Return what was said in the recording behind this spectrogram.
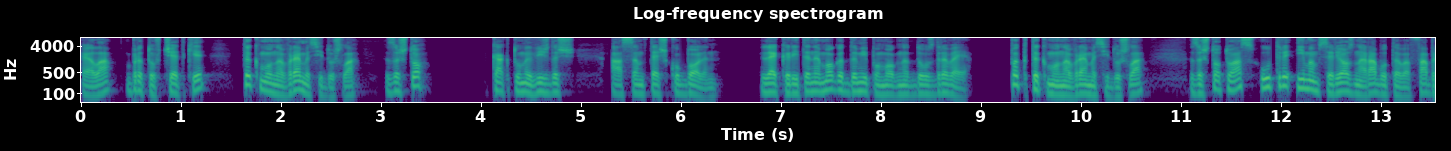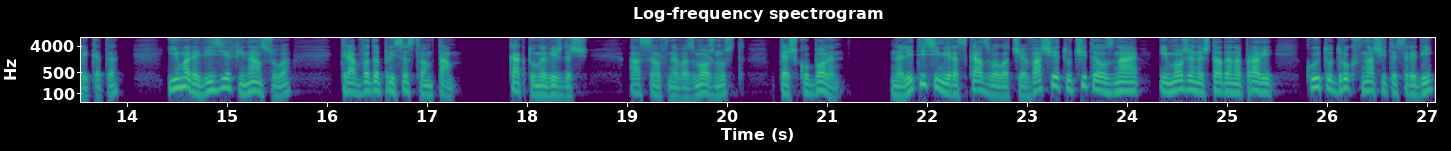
ела, братовчетке, тък му на време си дошла. Защо? Както ме виждаш, аз съм тежко болен. Лекарите не могат да ми помогнат да оздравея. Пък тък му на време си дошла, защото аз утре имам сериозна работа във фабриката, има ревизия финансова, трябва да присъствам там. Както ме виждаш, аз съм в невъзможност, тежко болен. Нали ти си ми разказвала, че вашият учител знае и може неща да направи, които друг в нашите среди,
